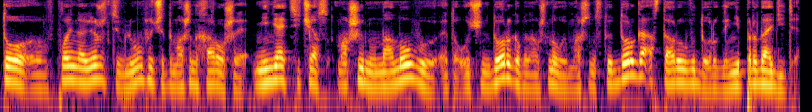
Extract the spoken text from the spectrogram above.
то в плане надежности в любом случае эта машина хорошая. Менять сейчас машину на новую, это очень дорого, потому что новая машина стоит дорого, а старую вы дорого не продадите.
